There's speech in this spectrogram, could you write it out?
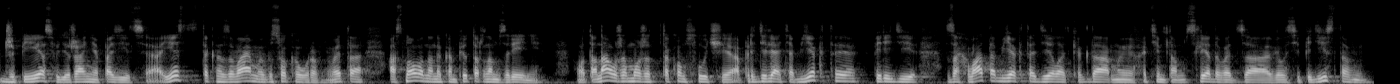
GPS, удержание позиции. А есть так называемый высокоуровневый. Это основано на компьютерном зрении. Вот она уже может в таком случае определять объекты впереди, захват объекта делать, когда мы хотим там следовать за велосипедистом,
